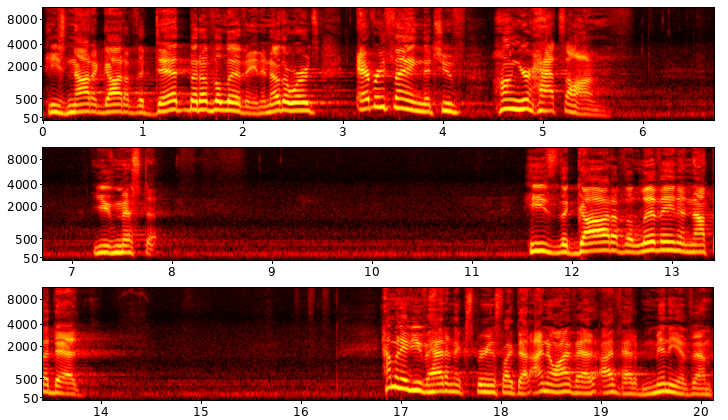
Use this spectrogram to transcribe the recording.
He's not a God of the dead, but of the living. In other words, everything that you've hung your hats on, you've missed it. He's the God of the living and not the dead. How many of you have had an experience like that? I know I've had, I've had many of them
